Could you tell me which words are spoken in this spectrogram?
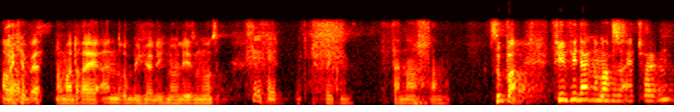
Aber ja. ich habe erst nochmal drei andere Bücher, die ich noch lesen muss. Danach dann. Super, vielen, vielen Dank nochmal fürs Einschalten.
